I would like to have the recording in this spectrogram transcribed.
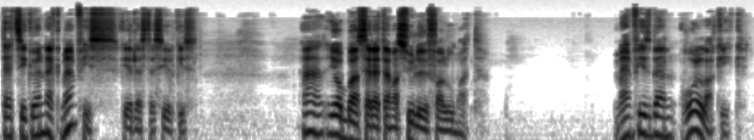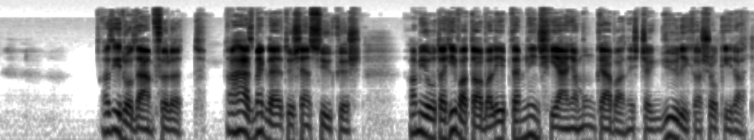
Tetszik önnek Memphis? kérdezte Szilkis. Hát, jobban szeretem a szülőfalumat. Memphisben hol lakik? Az irodám fölött. A ház meglehetősen szűkös. Amióta hivatalba léptem, nincs hiány a munkában, és csak gyűlik a sok irat.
